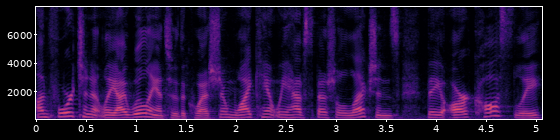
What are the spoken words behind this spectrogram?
Unfortunately, I will answer the question why can't we have special elections? They are costly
